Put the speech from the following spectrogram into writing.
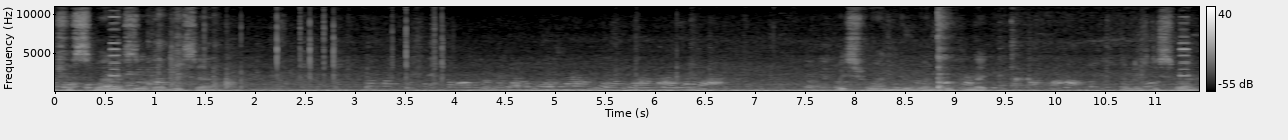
Choose wireless sudah bisa which one do you want to connect what is this one?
